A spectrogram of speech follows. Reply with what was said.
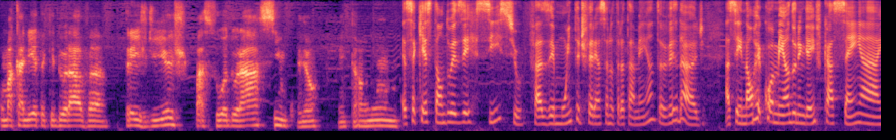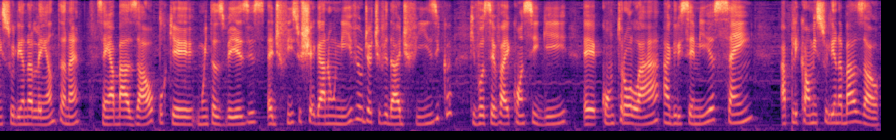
uma caneta que durava três dias passou a durar cinco, entendeu? Então. Essa questão do exercício fazer muita diferença no tratamento é verdade. Assim, não recomendo ninguém ficar sem a insulina lenta, né? Sem a basal, porque muitas vezes é difícil chegar num nível de atividade física que você vai conseguir é, controlar a glicemia sem aplicar uma insulina basal,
